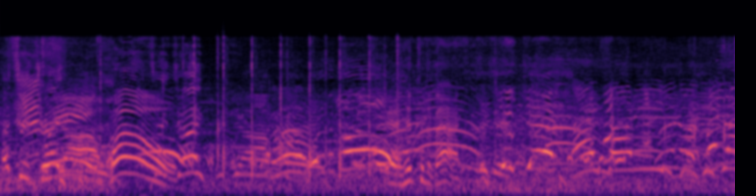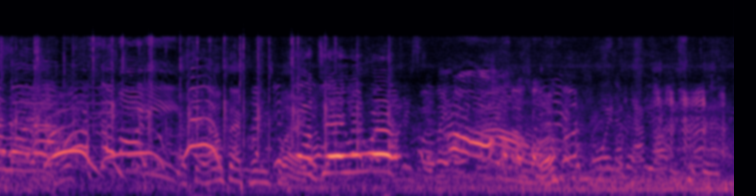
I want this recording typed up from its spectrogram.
That's it, Jay. Whoa. Jay. Yeah, hit to the back. I say, how's that clean play? Go, Jay. Wait, wait.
